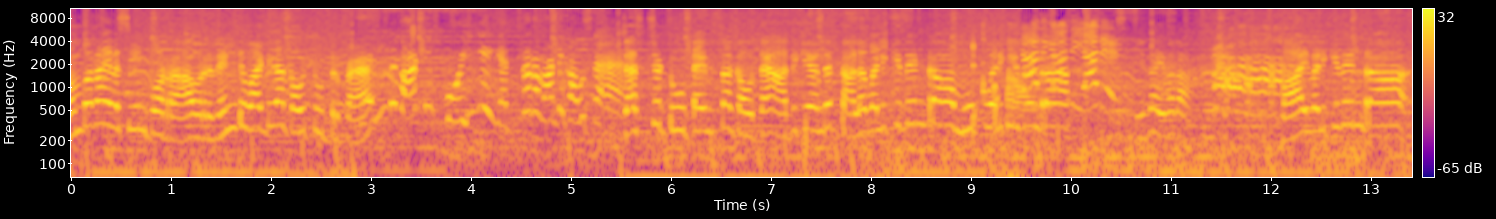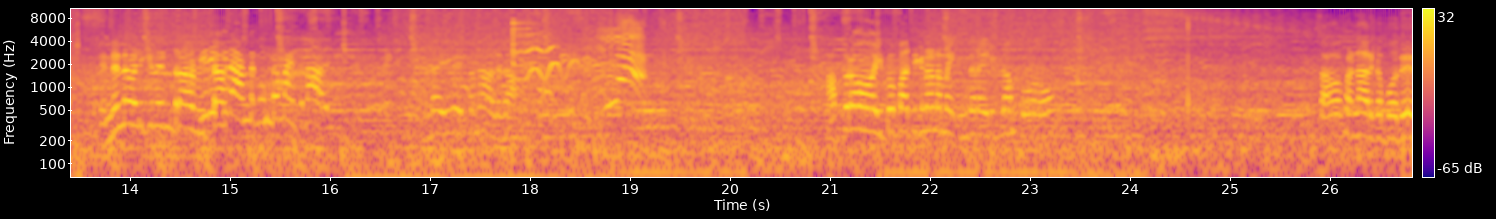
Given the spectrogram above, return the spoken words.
ரொம்ப தான் இவ சீன் போடுறா. ஒரு ரெண்டு வாட்டி தான் கவுத்து விட்டுருப்பேன். ரெண்டு வாட்டி பொய் எத்தனை வாட்டி கவுத்த ஜஸ்ட் டூ டைம்ஸ் தான் கவுத்தேன். அதுக்கே வந்து தலை வலிக்குதுன்றா மூக்கு வலிக்குதுன்றா. இதான் இவதான். வாய் வலிக்குதுன்றா. என்னென்ன வலிக்குதுன்றா விட்டா? இருக்கிற அந்த குண்டமா இப்பதான் இவ இப்பதான் அழுதான் அப்புறம் இப்போ பார்த்தீங்கன்னா நம்ம இந்த ரைடுக்கு தான் போகிறோம் செம ஃபன்னாக இருக்க போது.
